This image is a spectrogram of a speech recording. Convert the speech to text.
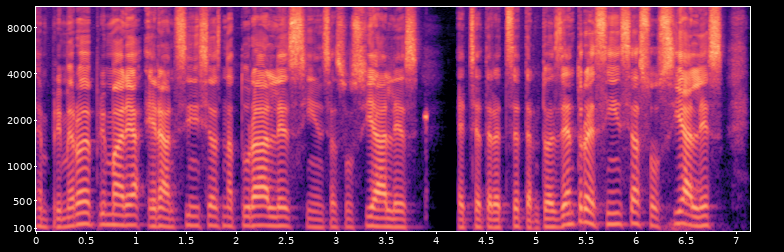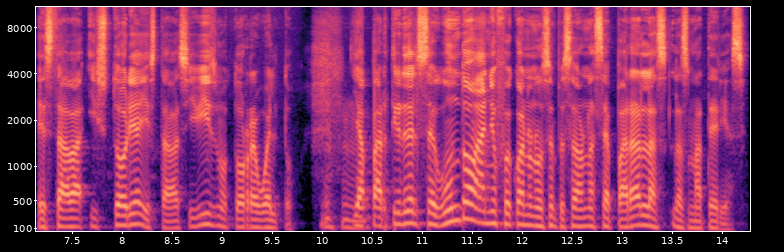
en primero de primaria, eran ciencias naturales, ciencias sociales, etcétera, etcétera. Entonces, dentro de ciencias sociales estaba historia y estaba civismo, todo revuelto. Y a partir del segundo año fue cuando nos empezaron a separar las, las materias.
